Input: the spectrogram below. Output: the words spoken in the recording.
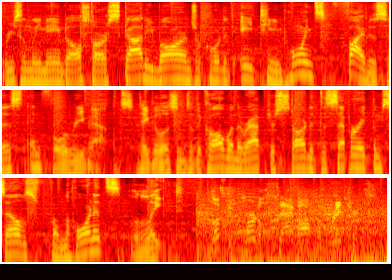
Recently named All-Star Scottie Barnes recorded 18 points, 5 assists, and 4 rebounds. Take a listen to the call when the Raptors started to separate themselves from the Hornets late. Look at Poeltl sag off of Richards.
